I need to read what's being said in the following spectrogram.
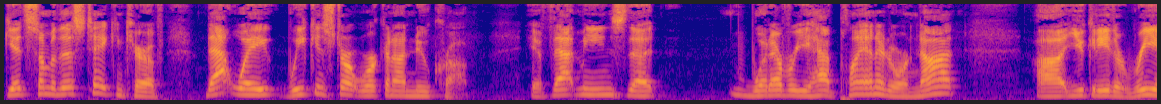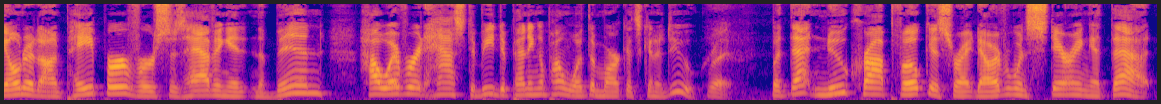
Get some of this taken care of. That way we can start working on new crop. If that means that whatever you have planted or not, uh, you could either re-own it on paper versus having it in the bin. However, it has to be depending upon what the market's going to do. Right. But that new crop focus right now, everyone's staring at that.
